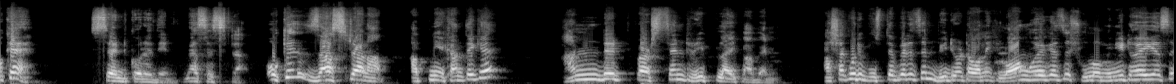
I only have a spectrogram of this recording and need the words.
ওকে সেন্ড করে দিন মেসেজটা ওকে জাস্ট আপনি এখান থেকে হান্ড্রেড পার্সেন্ট রিপ্লাই পাবেন। আশা করি বুঝতে পেরেছেন, ভিডিওটা অনেক লং হয়ে গেছে, ষোলো মিনিট হয়ে গেছে।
